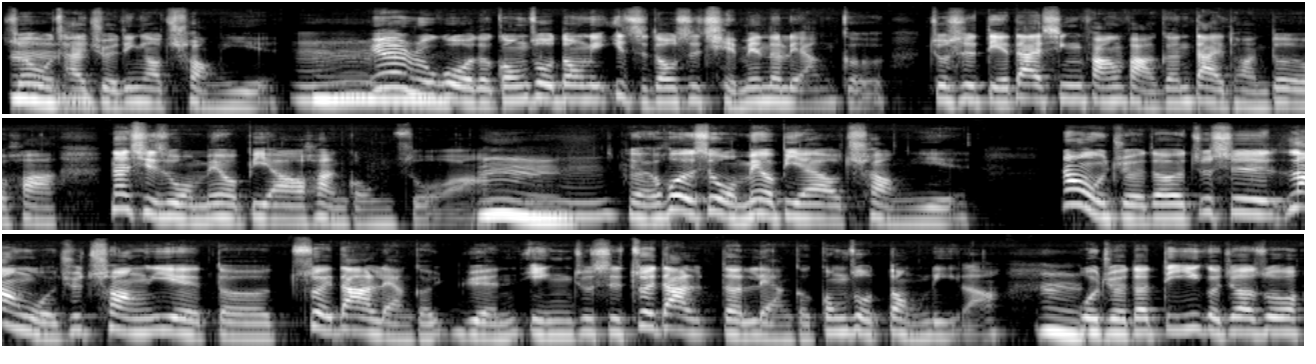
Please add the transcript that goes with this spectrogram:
所以我才决定要创业。嗯，因为如果我的工作动力一直都是前面的两个，就是迭代新方法跟带团队的话，那其实我没有必要换工作啊。嗯，对，或者是我没有必要要创业。那我觉得，就是让我去创业的最大两个原因，就是最大的两个工作动力啦。嗯，我觉得第一个叫做，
